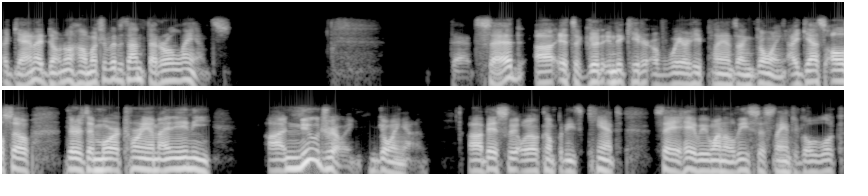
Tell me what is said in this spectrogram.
Again, I don't know how much of it is on federal lands. That said, uh, it's a good indicator of where he plans on going. I guess also there's a moratorium on any uh, new drilling going on. Uh, basically, oil companies can't say, "Hey, we want to lease this land to go look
